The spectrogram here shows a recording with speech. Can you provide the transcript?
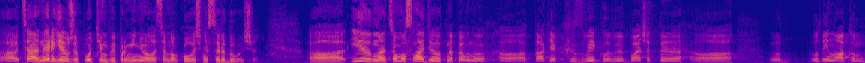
Е, ця енергія вже потім випромінювалася в навколишнє середовище. І на цьому слайді, от, напевно, так як звикли ви бачите, один атом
